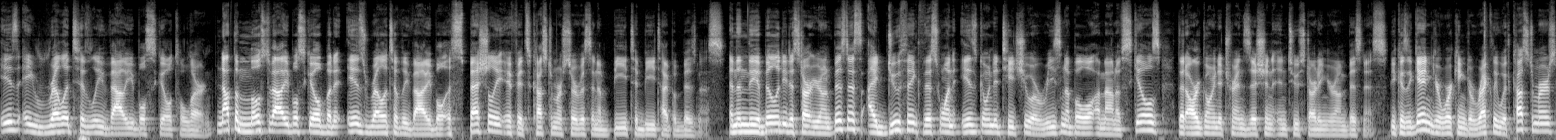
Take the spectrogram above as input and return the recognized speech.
is a relatively valuable skill to learn. Not the most valuable skill, but it is relatively valuable, especially if it's customer service in a B2B type of business. And then the ability to start your own business, I do think this one is going to teach you a reasonable amount of skills that are going to transition into starting your own business. Because again, you're working directly with customers,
